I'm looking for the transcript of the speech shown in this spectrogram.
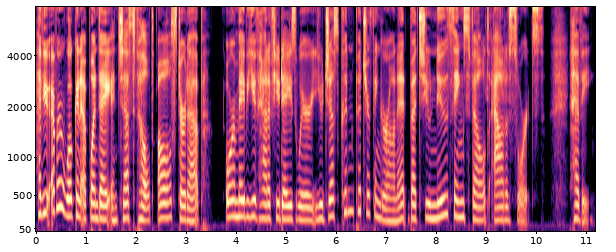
Have you ever woken up one day and just felt all stirred up? Or maybe you've had a few days where you just couldn't put your finger on it, but you knew things felt out of sorts, heavy.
